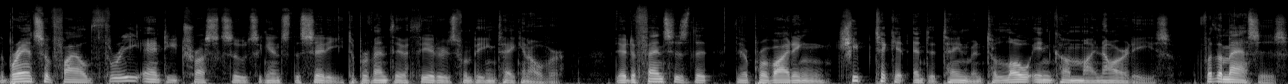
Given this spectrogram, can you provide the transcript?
The Brandts have filed three antitrust suits against the city to prevent their theaters from being taken over. Their defense is that they're providing cheap ticket entertainment to low income minorities, for the masses.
